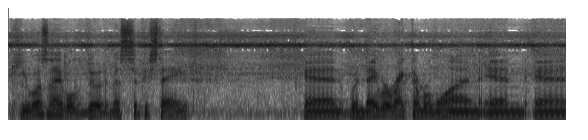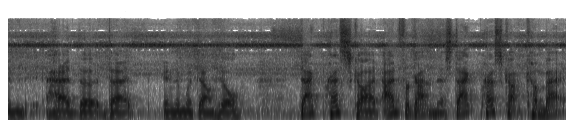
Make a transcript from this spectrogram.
he wasn't able to do it at Mississippi State, and when they were ranked number one and and had the that and then went downhill. Dak Prescott, I'd forgotten this. Dak Prescott come back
